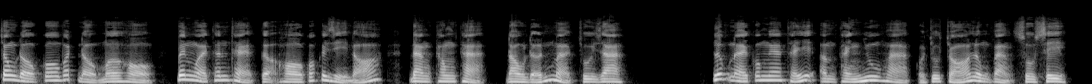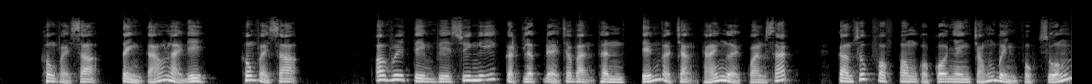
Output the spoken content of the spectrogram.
trong đầu cô bắt đầu mơ hồ, bên ngoài thân thể tựa hồ có cái gì đó, đang thong thả, đau đớn mà chui ra. Lúc này cô nghe thấy âm thanh nhu hòa của chú chó lông vàng Sushi. Không phải sợ, tỉnh táo lại đi, không phải sợ. Aubrey tìm vì suy nghĩ cật lực để cho bản thân tiến vào trạng thái người quan sát. Cảm xúc phập phồng của cô nhanh chóng bình phục xuống,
